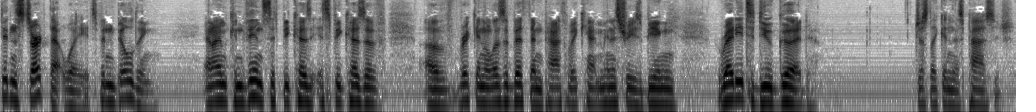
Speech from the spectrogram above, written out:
didn't start that way, it's been building. And I'm convinced it's because, it's because of, of Rick and Elizabeth and Pathway Camp Ministries being ready to do good, just like in this passage.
